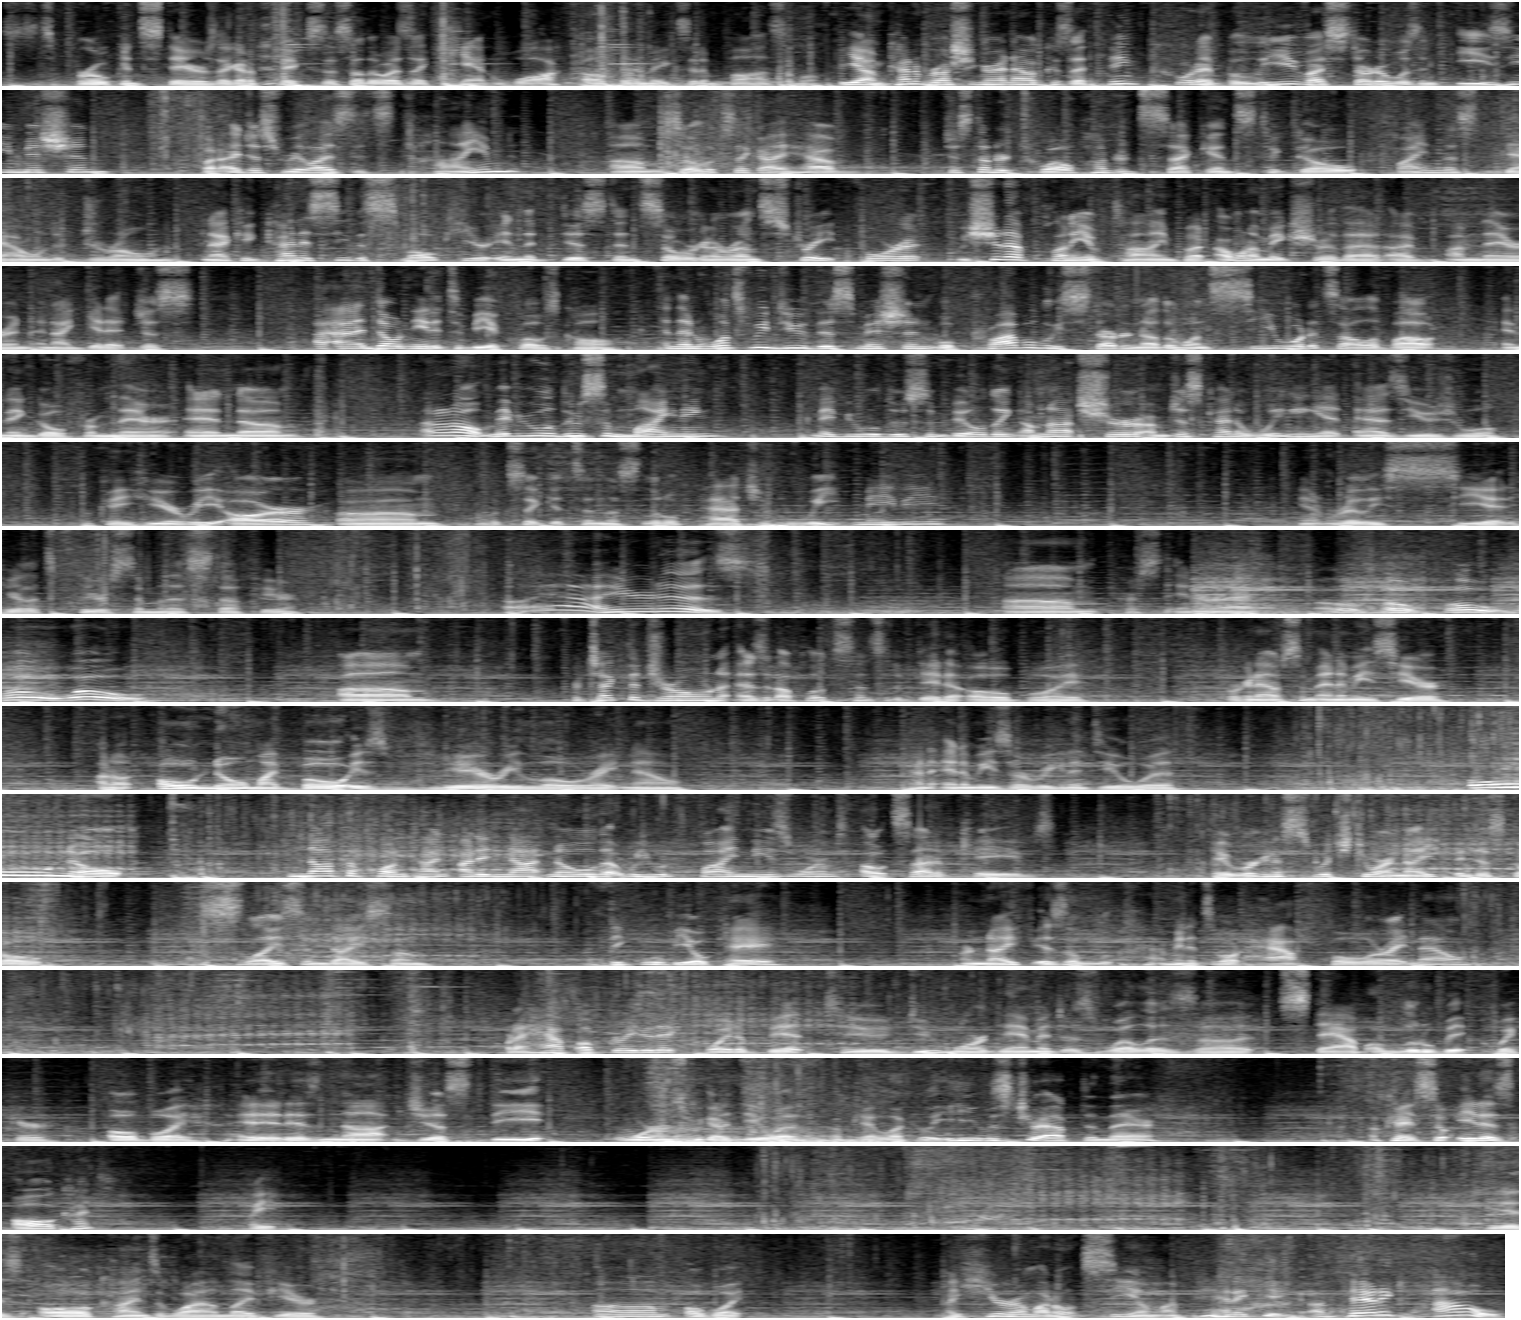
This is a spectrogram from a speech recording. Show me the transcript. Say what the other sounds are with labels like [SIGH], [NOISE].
it's broken stairs. I gotta fix this, otherwise I can't walk up and it makes it impossible. But yeah, I'm kind of rushing right now because I think what I believe I started was an easy mission, but I just realized it's timed. Um, so it looks like I have just under 1200 seconds to go find this downed drone. And I can kind of see the smoke here in the distance, so we're going to run straight for it. We should have plenty of time, but I want to make sure that i am there and, and I get it just... I, don't need it to be a close call. And then once we do this mission, we'll probably start another one, see what it's all about, and then go from there. And, um, I don't know, maybe we'll do some mining. Maybe we'll do some building. I'm not sure. I'm just kind of winging it as usual. Okay, here we are. Um, looks like it's in this little patch of wheat, maybe. Can't really see it. Here, let's clear some of this stuff here. Oh, yeah, here it is. Um, press to interact. Oh, oh, oh, whoa, whoa. Um, protect the drone as it uploads sensitive data. Oh, boy. We're gonna have some enemies here. I don't... Oh, no, my bow is very low right now. What kind of enemies are we gonna deal with? Oh, no. Not the fun kind. I did not know that we would find these worms outside of caves. Okay, we're to switch to our knife and just go slice and dice them. I think we'll be okay. Our knife is a... I mean, it's about half full right now. But I have upgraded it quite a bit to do more damage as well as uh, stab a little bit quicker. Oh boy, it is not just the worms we got to deal with. Okay, luckily he was trapped in there. Okay, so it is all kinds... Wait. It is all kinds of wildlife here. Um, oh boy. I hear him, I don't see him. I'm panicking. I'm panicking. Ow!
